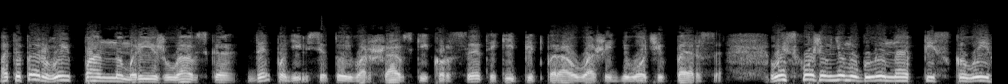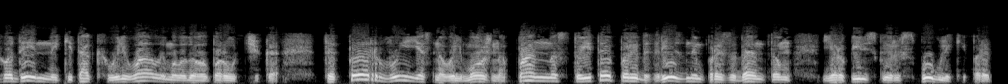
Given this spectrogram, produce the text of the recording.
А тепер ви, панно Марія Жулавська, де подівся той варшавський корсет, який підпирав ваші дівочі перса? Ви, схожі, в ньому були на пісковий годинник і так хвилювали молодого поручика. Тепер ви, ясновельможна панно, стоїте перед грізним президентом Єропільської республіки, перед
